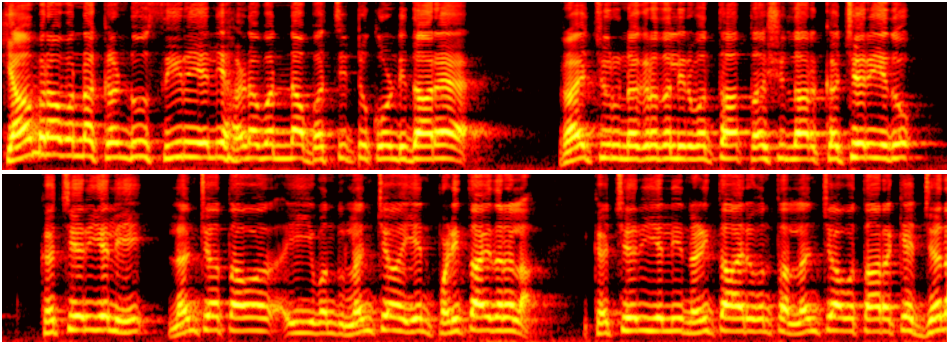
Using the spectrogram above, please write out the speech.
ಕ್ಯಾಮ್ರಾವನ್ನು ಕಂಡು ಸೀರೆಯಲ್ಲಿ ಹಣವನ್ನ ಬಚ್ಚಿಟ್ಟುಕೊಂಡಿದ್ದಾರೆ. ರಾಯಚೂರು ನಗರದಲ್ಲಿರುವಂಥ ತಹಶೀಲ್ದಾರ್ ಕಚೇರಿ ಇದು. ಕಚೇರಿಯಲ್ಲಿ ಲಂಚ ತಾವ ಈ ಒಂದು ಲಂಚ ಏನು ಪಡಿತಾ ಇದ್ದಾರಲ್ಲ ಕಚೇರಿಯಲ್ಲಿ ನಡೀತಾ ಇರುವಂಥ ಲಂಚಾವತಾರಕ್ಕೆ ಜನ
